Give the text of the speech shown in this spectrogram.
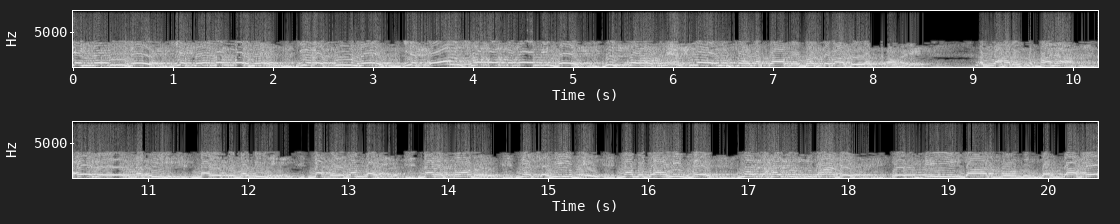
یہ نبی ہے یہ پیغمبر ہے یہ رسول ہے یہ کون سا مرد مومن ہے جس کو آپ نے اتنا اونچا مقام و رکھا ہے۔ اللہ نے سمجھانا اے میرے نبی، نہ ایک نبی ہے، نہ پیغمبر ہے، نہ رسول ہے، نہ شہید ہے، نہ مجاہد ہے، نہ تحجد گزار ہے۔ ایک دین دار مومن بندہ ہے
